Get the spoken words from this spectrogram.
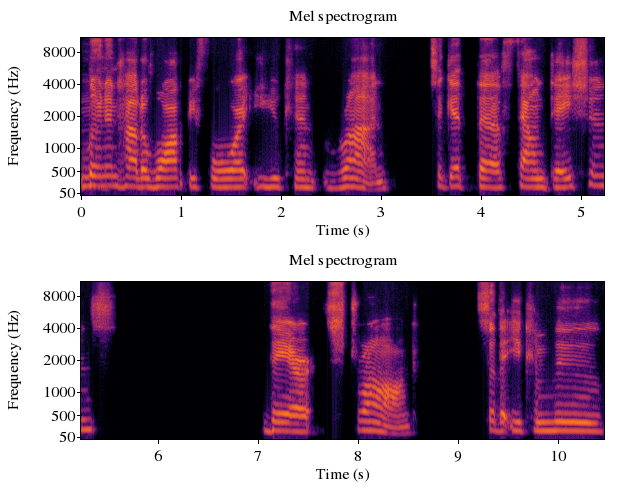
mm-hmm. learning how to walk before you can run to get the foundations there strong so that you can move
